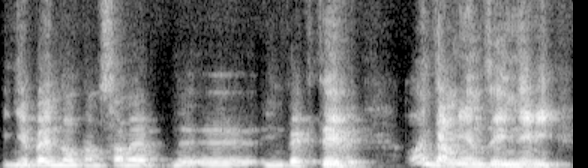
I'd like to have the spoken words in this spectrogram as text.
i nie będą tam same e, inwektywy. Oni tam między innymi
